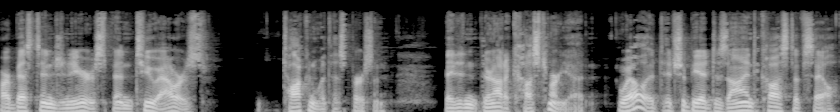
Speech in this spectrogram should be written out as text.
our best engineers spend two hours talking with this person they didn't they're not a customer yet well, it, it should be a designed cost of sale.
